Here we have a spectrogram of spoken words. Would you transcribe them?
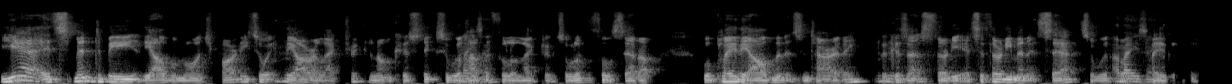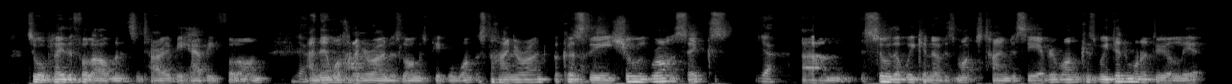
Yeah, it's meant to be the album launch party. So mm-hmm. they are electric, they're not acoustic. So we'll Amazing. have the full electric. So we'll have the full setup. We'll play the album in its entirety mm-hmm. because that's 30, it's a 30 minute set. So we'll Amazing. play the, so we'll play the full album in its entirety, be heavy, full on. Yeah. And then we'll hang around as long as people want us to hang around because nice. the show, we're on at six. Yeah. Um, so that we can have as much time to see everyone because we didn't want to do a late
